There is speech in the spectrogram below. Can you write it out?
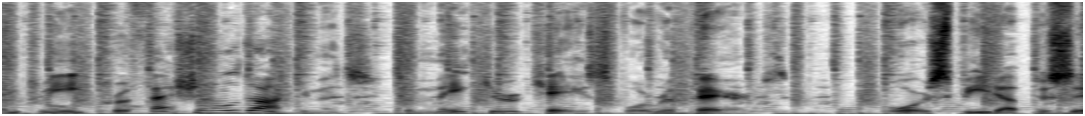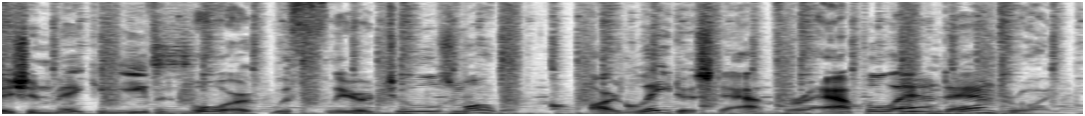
and create professional documents to make your case for repairs. Or speed up decision making even more with FLIR Tools Mobile, our latest app for Apple and Android.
